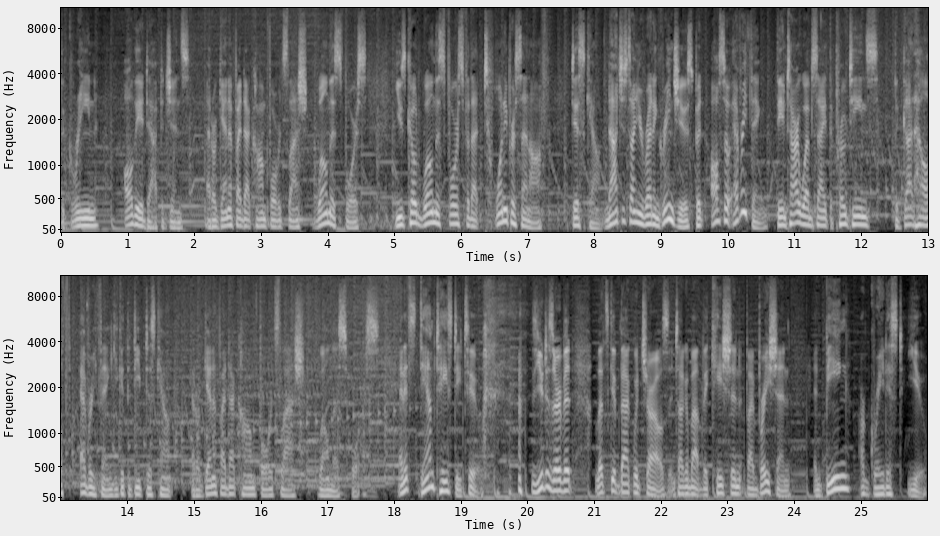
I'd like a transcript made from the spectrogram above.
the green, all the adaptogens at Organifi.com forward slash Wellness Force. Use code Wellness Force for that 20% off discount, not just on your red and green juice, but also everything. The entire website, the proteins, the gut health, everything. You get the deep discount at Organifi.com forward slash wellness force. And it's damn tasty too. you deserve it. Let's get back with Charles and talk about vacation vibration and being our greatest you.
